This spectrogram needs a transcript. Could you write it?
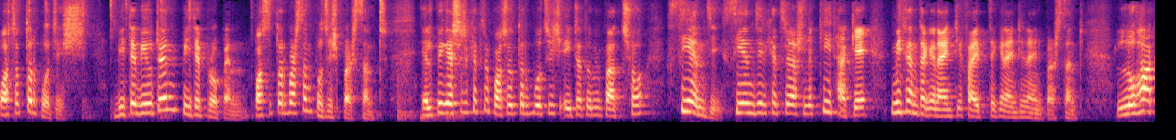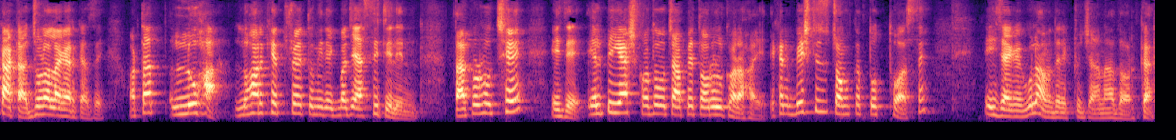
পঁচাত্তর পঁচিশ। বিতে বিউটেন, পিতে প্রোপেন। পঁচাত্তর পার্সেন্ট, পঁচিশ পার্সেন্ট। এলপি গ্যাসের ক্ষেত্রে পঁচাত্তর পঁচিশ, এইটা তুমি পাচ্ছ সিএনজি। সিএনজির ক্ষেত্রে আসলে কি থাকে? মিথেন থাকে নাইনটি ফাইভ থেকে নাইনটি নাইন পার্সেন্ট। লোহা কাটা, জোড়া লাগার কাজে। অর্থাৎ লোহা, লোহার ক্ষেত্রে তুমি দেখবা যে অ্যাসিটিলিন। তারপর হচ্ছে এই যে এলপি গ্যাস কত চাপে তরল করা হয়। এখানে বেশ কিছু চমৎকার তথ্য আছে। এই জায়গাগুলো আমাদের একটু জানা দরকার।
